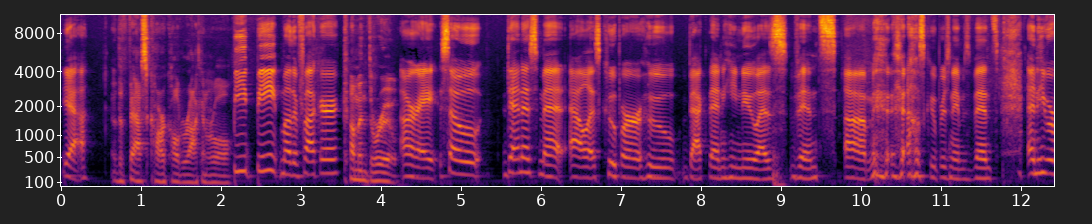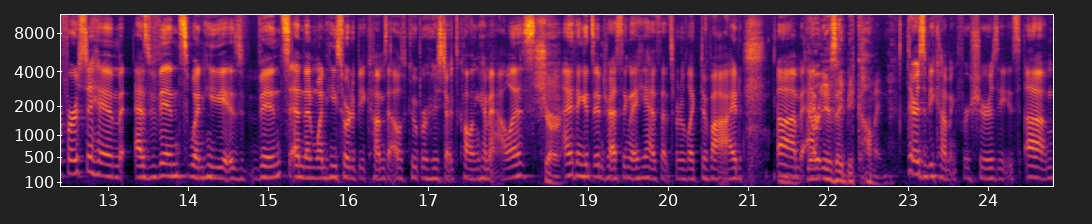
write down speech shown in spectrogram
Yeah. The fast car called rock and roll Beep beep, motherfucker. coming through. All right. So Dennis met Alice Cooper, who back then he knew as Vince. Um, Alice Cooper's name is Vince. And he refers to him as Vince when he is Vince. And then when he sort of becomes Alice Cooper, he starts calling him Alice. Sure. And I think it's interesting that he has that sort of like divide. Um, There at- is a becoming. there is a becoming for sure. Um,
